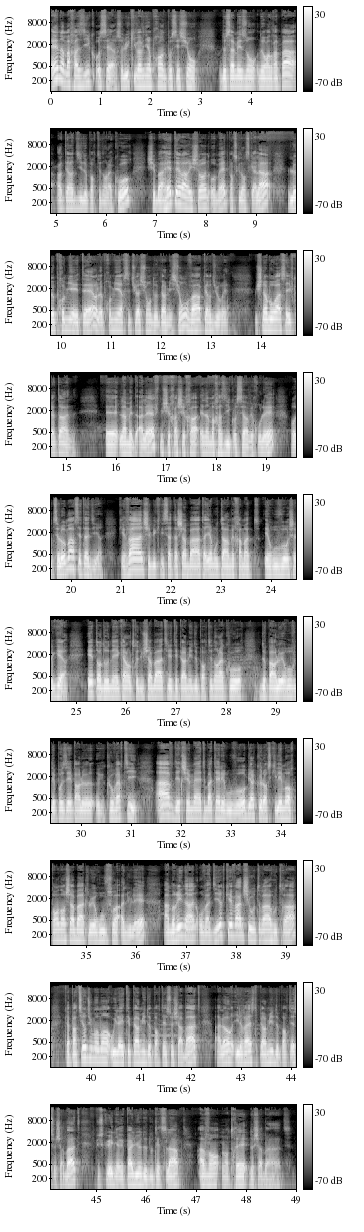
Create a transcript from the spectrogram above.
En Amachazik Oser, celui qui va venir prendre possession de sa maison ne rendra pas interdit de porter dans la cour. Chez Heter Arishon Omed, parce que dans ce cas-là, le premier Heter, la première situation de permission, va perdurer. Mishnabura Saif Katan Lamed Aleph, Mishecha Shecha Enamachazik Oser Vechule, Otzelomar, c'est-à-dire, Kevan, Shebiknisat Shabbat, Ayamutar Mechamat Eruvo Shelger, étant donné qu'à l'entrée du Shabbat, il était permis de porter dans la cour, de par le Eruv déposé par le converti. Av Derchemet Batel Eruvo, bien que lorsqu'il est mort pendant Shabbat, le Eruv soit annulé. Amrinan, on va dire, Kevan Sheutra Hutra, qu'à partir du moment où il a été permis de porter ce Shabbat, alors il reste permis de porter ce Shabbat, puisqu'il n'y avait pas lieu de douter de cela avant l'entrée de Shabbat.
